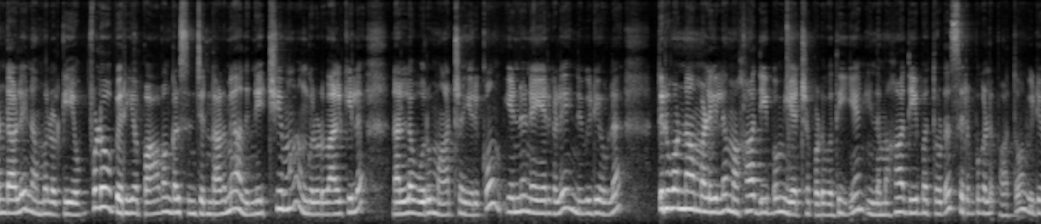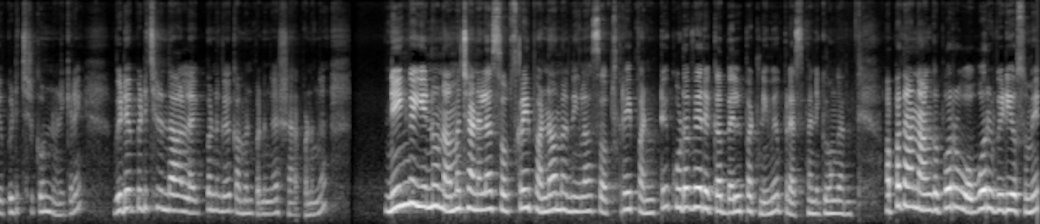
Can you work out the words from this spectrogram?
கண்டாலே நம்மளுக்கு எவ்வளோ பெரிய பாவங்கள் செஞ்சுருந்தாலுமே அது நிச்சயமாக உங்களோட வாழ்க்கையில் நல்ல ஒரு மாற்றம் இருக்கும். என்ன நேயர்களே இந்த வீடியோவில் திருவண்ணாமலையில் மகா தீபம் ஏற்றப்படுவது ஏன்? இந்த மகா தீபத்தோட சிறப்புகளை பார்த்தோம். வீடியோ பிடிச்சிருக்குன்னு நினைக்கிறேன். வீடியோ பிடிச்சிருந்தா லைக் பண்ணுங்கள் கமெண்ட் பண்ணுங்கள் ஷேர் பண்ணுங்கள் நீங்கள் இன்னும் நம்ம சேனலை சப்ஸ்கிரைப் பண்ணாமல் இருந்தீங்களா? சப்ஸ்கிரைப் பண்ணிட்டு கூடவே இருக்க பெல் பட்டனையுமே ப்ரெஸ் பண்ணிக்கோங்க. அப்போ தான் நாங்கள் போடுற ஒவ்வொரு வீடியோஸுமே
